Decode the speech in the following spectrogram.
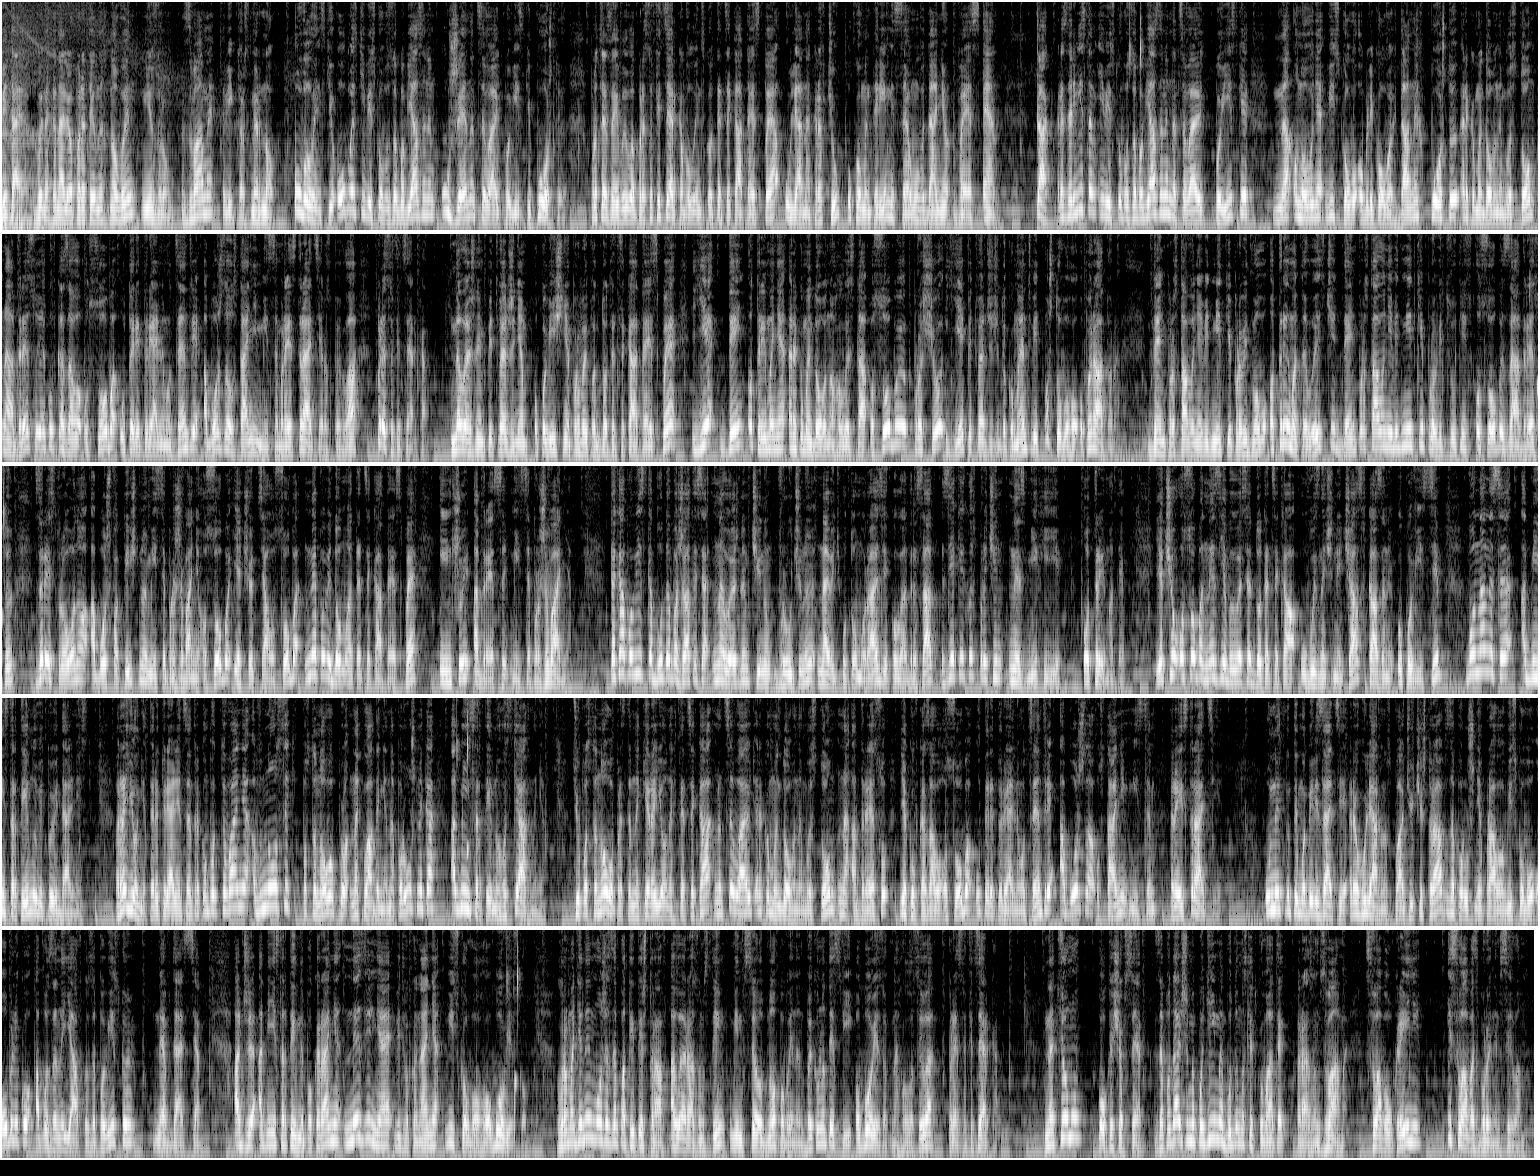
Вітаю! Ви на каналі оперативних новин Ньюзрум. З вами Віктор Смірнов. У Волинській області військовозобов'язаним уже надсилають повістки поштою. Про це заявила пресофіцерка Волинського ТЦК та СП Уляна Кравчук у коментарі місцевому виданню ВСН. Так, резервістам і військовозобов'язаним надсилають повістки на оновлення військово-облікових даних поштою рекомендованим листом на адресу, яку вказала особа у територіальному центрі або ж за останнім місцем реєстрації, розповіла пресофіцерка. Належним підтвердженням оповіщення про виклик до ТЦК та СП є день отримання рекомендованого листа особою, про що є підтверджуючий документ від поштового оператора. День проставлення відмітки про відмову отримати лист чи день проставлення відмітки про відсутність особи за адресою зареєстрованого або ж фактичного місця проживання особи, якщо ця особа не повідомила ТЦК та СП іншої адреси місця проживання. Така повістка буде вважатися належним чином врученою навіть у тому разі, коли адресат з якихось причин не зміг її отримати. Якщо особа не з'явилася до ТЦК у визначений час, вказаний у повістці, вона несе адміністративну відповідальність. Районні територіальні центри комплектування вносить постанову про накладення на порушника адміністративного стягнення. Цю постанову представники районних ТЦК надсилають рекомендованим листом на адресу, яку вказала особа у територіальному центрі або ж за останнім місцем реєстрації. Уникнути мобілізації, регулярно сплачуючи штраф за порушення правил військового обліку або за неявку за повісткою, не вдасться. Адже адміністративне покарання не звільняє від виконання військового обов'язку. Громадянин може заплатити штраф, але разом з тим він все одно повинен виконати свій обов'язок, наголосила пресофіцерка. На цьому поки що все. За подальшими подіями будемо слідкувати разом з вами. Слава Україні і слава Збройним силам!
